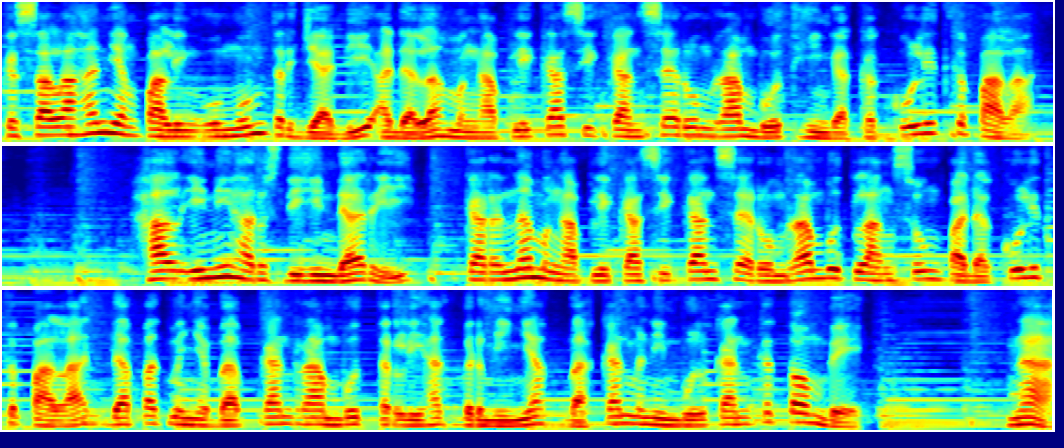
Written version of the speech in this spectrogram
Kesalahan yang paling umum terjadi adalah mengaplikasikan serum rambut hingga ke kulit kepala. Hal ini harus dihindari, karena mengaplikasikan serum rambut langsung pada kulit kepala dapat menyebabkan rambut terlihat berminyak bahkan menimbulkan ketombe. Nah,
